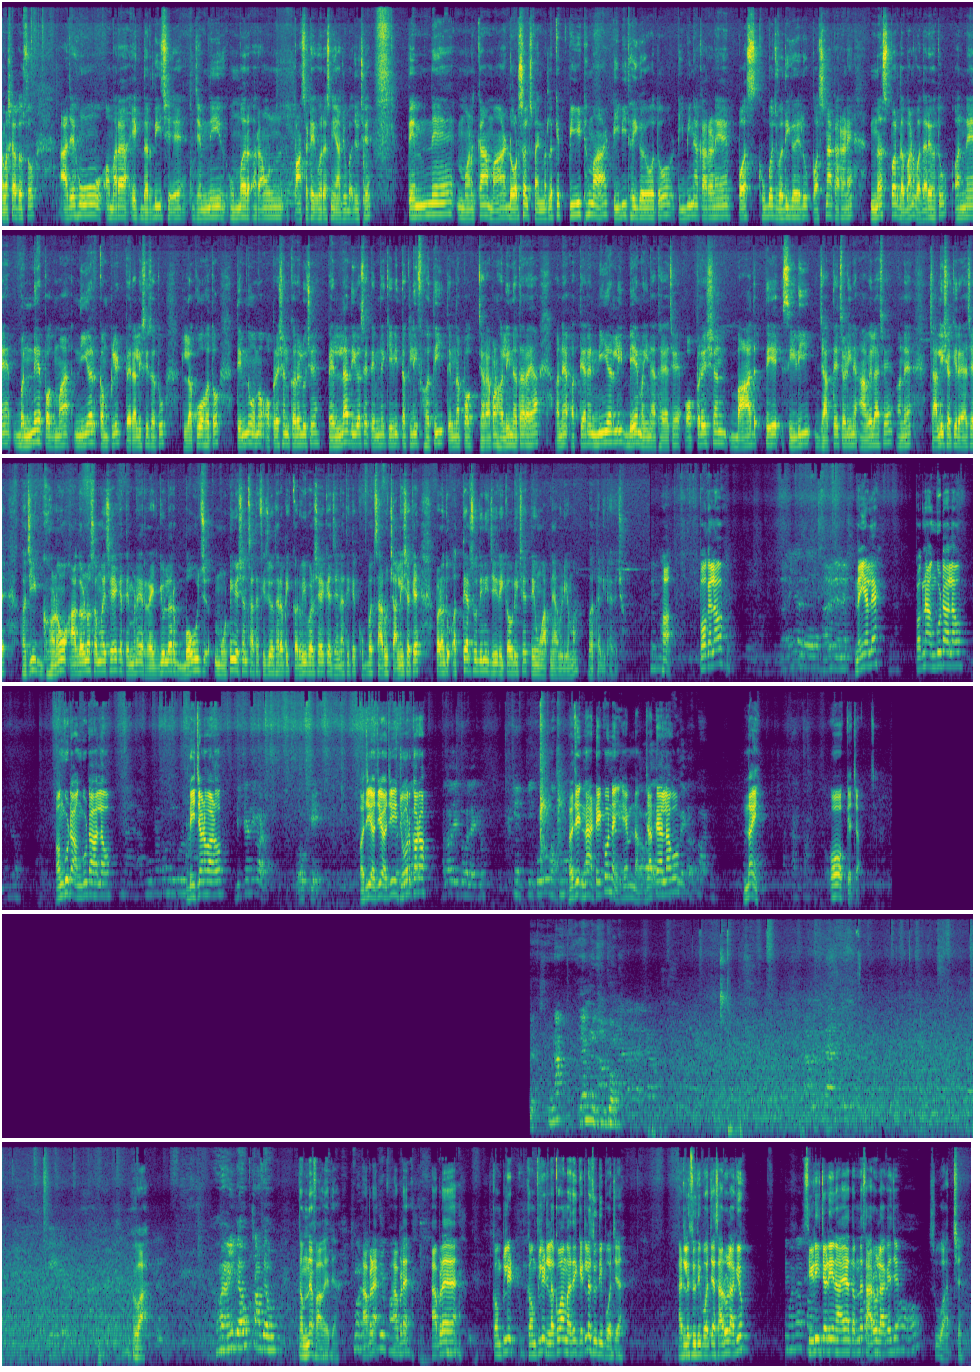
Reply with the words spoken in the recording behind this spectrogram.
નમસ્કાર દોસ્તો. આજે હું અમારા એક દર્દી છે, જેમની ઉંમર અરાઉન્ડ પાસઠેક વર્ષની આજુબાજુ છે. તેમને મણકામાં ડોર્સલ સ્પાઇન મતલબ કે પીઠમાં ટીબી થઈ ગયો હતો. ટીબીના કારણે પસ ખૂબ જ વધી ગયેલું. પસના કારણે નસ પર દબાણ વધારે હતું અને બંને પગમાં નિયર કમ્પ્લીટ પેરાલિસિસ હતું, લકવો હતો. તેમનું અમે ઓપરેશન કરેલું છે. પહેલા દિવસે તેમને કેવી તકલીફ હતી, તેમના પગ જરા પણ હલી નહોતા રહ્યા અને અત્યારે નિયરલી બે મહિના થયા છે. ઓપરેશન બાદ તે સીડી જાતે ચડીને આવેલા છે અને ચાલી શકી રહ્યા છે. હજી ઘણો આગળનો સમય છે કે તેમણે રેગ્યુલર બહુ જ મોટિવેશન સાથે ફિઝિયોથેરાપી કરવી પડશે કે જેનાથી તે ખૂબ જ સારું ચાલી શકે. પરંતુ અત્યાર સુધીની જે રિકવરી છે તે હું આપને આ વિડીયોમાં બતાડી રહ્યો છું. હા. પગ હલાવો. નહીં હલે? પગના અંગૂઠા હલાવો. અંગૂઠા અંગૂઠા હલાવો. ઢીચણ વાળો. ઓકે હજી હજી હજી જોર કરો. હજી ના ટેકો નહીં એમ ના. જાતે હલાવો. નહીં. ઓકે ચા ના કેમ નહીં વાહ. હવે અહીં કાં તમને ફાવે ત્યાં. આપણે આપણે આપણે કમ્પ્લીટ કમ્પ્લીટ લખવામાંથી કેટલે સુધી પહોંચ્યા? આટલે સુધી પહોંચ્યા? સારું લાગ્યું? સીડી ચડીને આયા તમને સારું લાગે છે. શું વાત છે?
